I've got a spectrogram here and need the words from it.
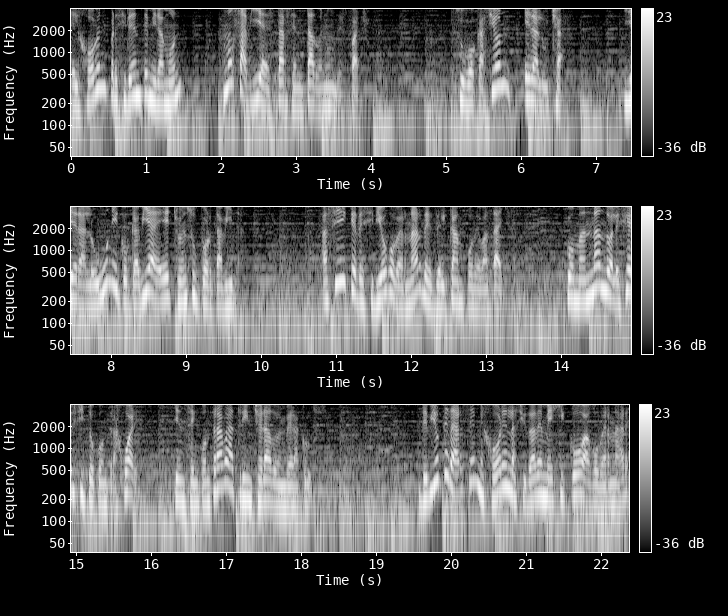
El joven presidente Miramón no sabía estar sentado en un despacho. Su vocación era luchar, y era lo único que había hecho en su corta vida. Así que decidió gobernar desde el campo de batalla, comandando al ejército contra Juárez, quien se encontraba atrincherado en Veracruz. ¿Debió quedarse mejor en la Ciudad de México a gobernar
